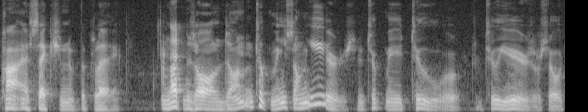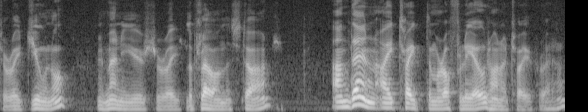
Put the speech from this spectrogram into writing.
part, uh, section of the play. And that was all done. It took me some years. It took me two or two years or so to write Juno, many years to write The Plough and the Stars. And then I typed them roughly out on a typewriter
